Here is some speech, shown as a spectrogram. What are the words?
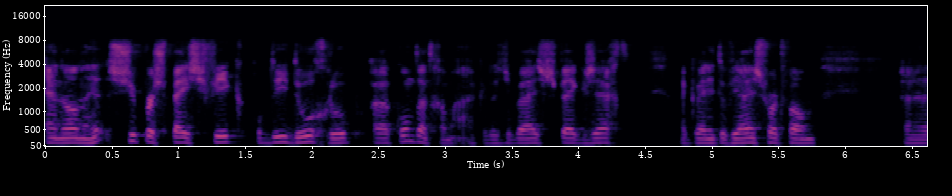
En dan super specifiek op die doelgroep uh, content gaan maken. Dat je bij wijze van spreken zegt, ik weet niet of jij een soort van uh,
